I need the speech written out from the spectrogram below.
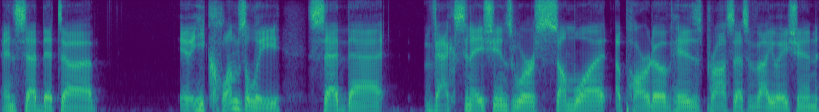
and said that uh, he clumsily said that vaccinations were somewhat a part of his process evaluation.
